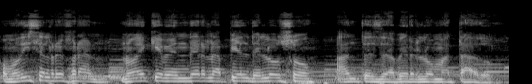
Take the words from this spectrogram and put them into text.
Como dice el refrán, no hay que vender la piel del oso antes de haberlo matado.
